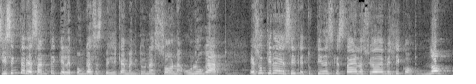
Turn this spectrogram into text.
Si es interesante que le pongas específicamente una zona, un lugar. ¿Eso quiere decir que tú tienes que estar en la Ciudad de México? No.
